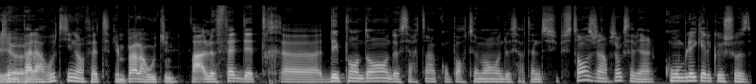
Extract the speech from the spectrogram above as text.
qui n'aime pas euh, la routine, en fait. Qui pas la routine. Enfin, le fait d'être euh, dépendant de certains comportements ou de certaines substances, j'ai l'impression que ça vient combler quelque chose.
